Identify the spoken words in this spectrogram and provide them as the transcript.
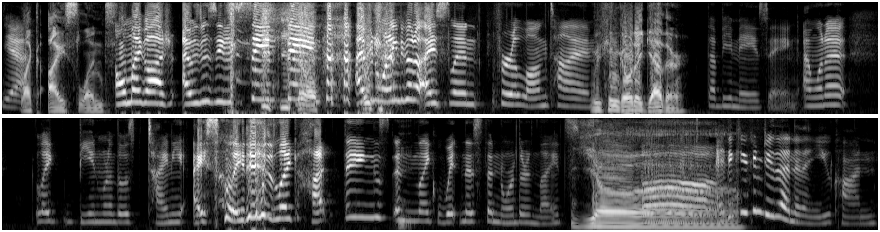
Yeah. like Iceland. Oh my gosh, I was gonna say the same thing. I've been wanting to go to Iceland for a long time. We can go together. That'd be amazing. I want to like be in one of those tiny isolated like hut things and like witness the northern lights. Yo. Oh. I think you can do that in the Yukon.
